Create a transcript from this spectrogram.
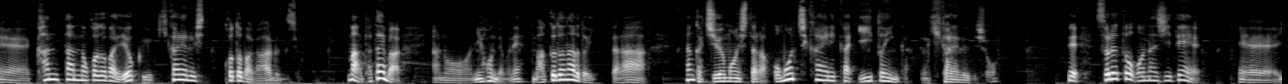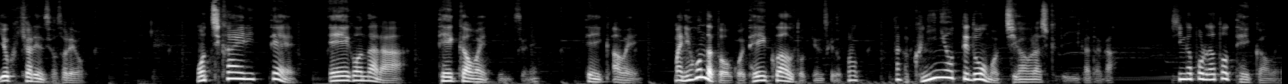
えー簡単な言葉でよく聞かれる言葉があるんですよ。まあ、例えば、あの、日本でもね、マクドナルド行ったら、なんか注文したら、お持ち帰りかイートインかっての聞かれるでしょ？で、それと同じで、えーよく聞かれるんですよ、それを。持ち帰りって、英語なら、テイクアウェイって言うんですよね。テイクアウェイ。まあ、日本だとこれテイクアウトって言うんですけど、この、なんか国によってどうも違うらしくて言い方が。シンガポールだとテイクアウェイ。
